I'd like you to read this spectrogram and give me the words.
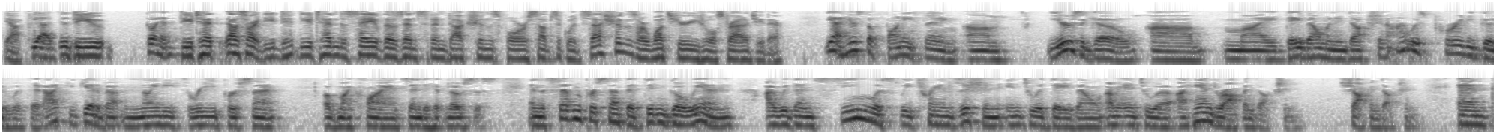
Yeah. Yeah. Did, do you? Go ahead. Do you tend? Oh, sorry. Do you do you tend to save those instant inductions for subsequent sessions, or what's your usual strategy there? Yeah. Here's the funny thing. Um, years ago, uh, my Dave Elman induction, I was pretty good with it. I could get about 93% of my clients into hypnosis. And the 7% that didn't go in, I would then seamlessly transition into a Dave Elman, I mean, into a, a hand drop induction, shock induction. And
